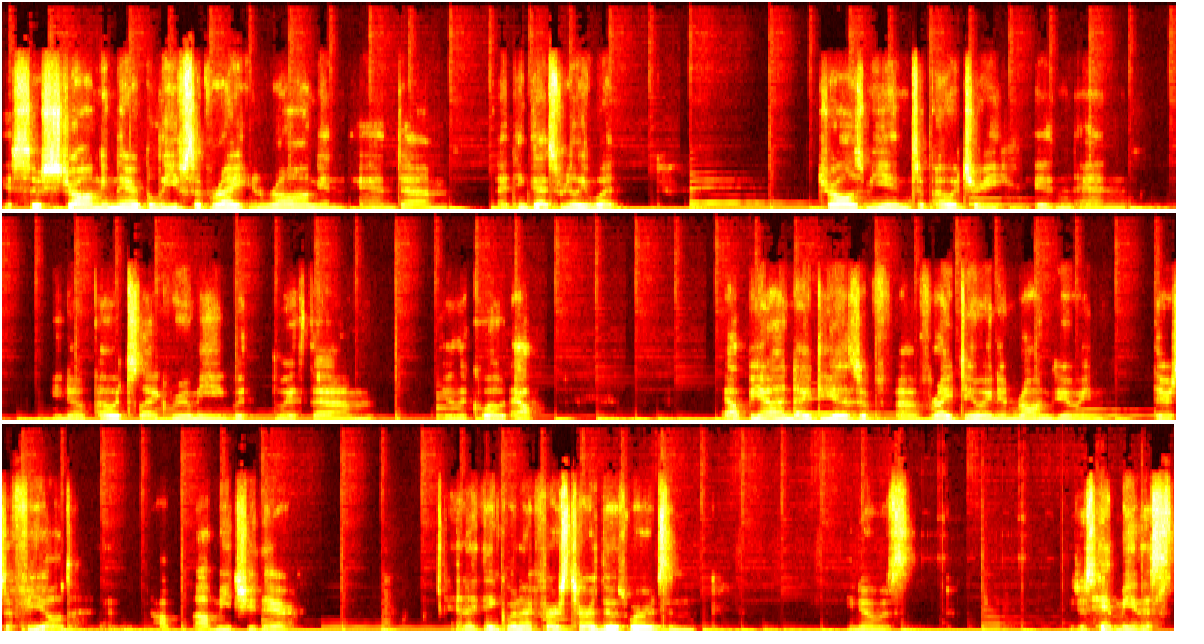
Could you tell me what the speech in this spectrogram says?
is so strong in their beliefs of right and wrong and and um, I think that's really what draws me into poetry and and you know poets like Rumi with with um, you know the quote out out beyond ideas of, of right doing and wrong doing there's a field and I'll, I'll meet you there. And I think when I first heard those words and you know it was it just hit me this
